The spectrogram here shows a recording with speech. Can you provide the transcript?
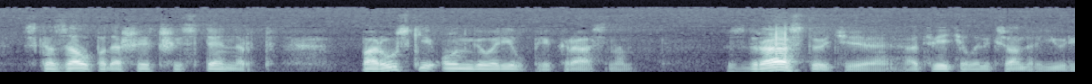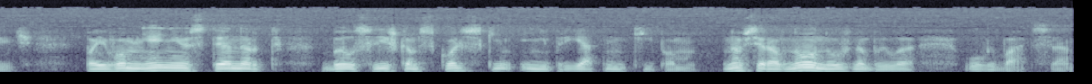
— сказал подошедший Стэннерт. По-русски он говорил прекрасно. «Здравствуйте», — ответил Александр Юрьевич. По его мнению, Стэннерд был слишком скользким и неприятным типом, но все равно нужно было улыбаться.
